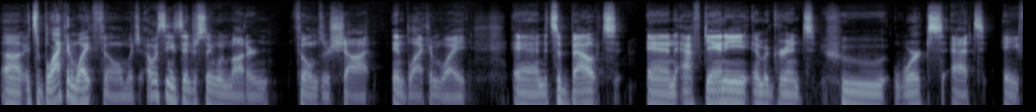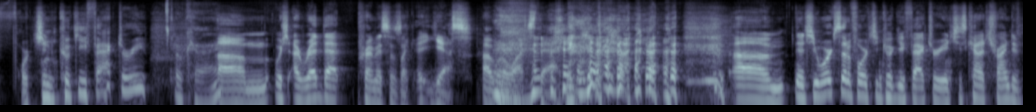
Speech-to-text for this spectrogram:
Uh, it's a black and white film, which I always think it's interesting when modern films are shot in black and white. And it's about an Afghani immigrant who works at a fortune cookie factory. Okay. Um, which I read that premise. I was like, yes, I want to watch that. um, and she works at a fortune cookie factory, and she's kind of trying to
